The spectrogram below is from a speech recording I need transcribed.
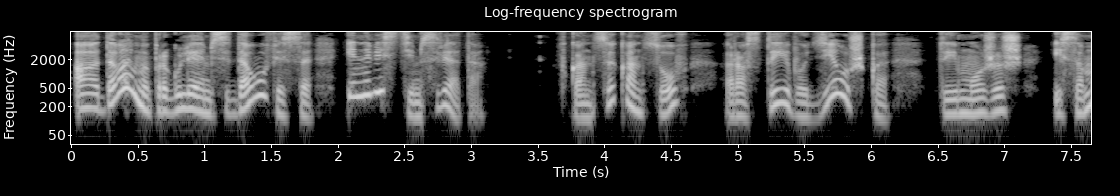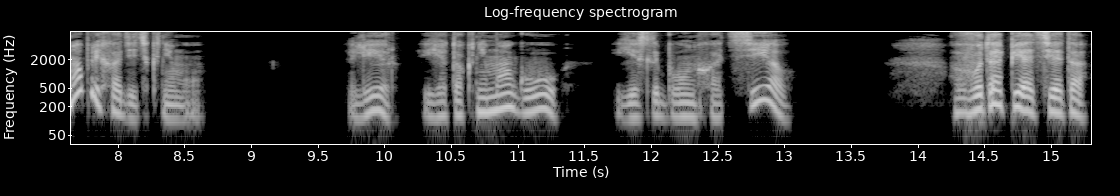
А давай мы прогуляемся до офиса и навестим Свята. В конце концов, Раз ты его девушка, ты можешь и сама приходить к нему. Лер, я так не могу. Если бы он хотел... Вот опять это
